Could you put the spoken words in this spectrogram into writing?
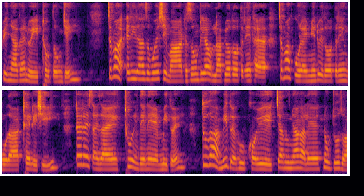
ပညာကန်းတွေထုတ်သုံးခြင်း ကျမအက်ဒီတာစပွဲရှိမှာတစုံတယောက်လာပြောသောသတင်းထက်ကျမကိုယ်တိုင်မြင်တွေ့သောသတင်းကိုသာထည့်လေရှိတိုက်တိုက်ဆိုင်ဆိုင်ထူရင်တဲ့နဲ့မိသွဲသူကမိသွဲဟုခေါ်၍ကြံသူများကလည်းနှုတ်ကြိုးစွာ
